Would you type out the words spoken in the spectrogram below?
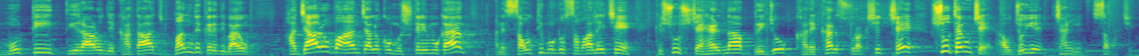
મોટી તિરાડો દેખાતા જ બંધ કરી દેવાયો. હજારો વાહન ચાલકો મુશ્કેલી મુકાયા અને સૌથી મોટો સવાલ એ છે કે શું શહેરના બ્રિજો ખરેખર સુરક્ષિત છે? શું થયું છે? આવું જોઈએ, જાણીએ સમજીએ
